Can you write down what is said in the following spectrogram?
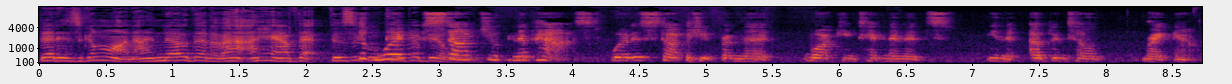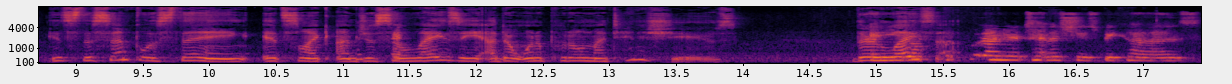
that is gone. I know that I have that so physical what has capability. stopped you in the past what has stopped you from the walking 10 minutes you know up until right now It's the simplest thing. It's like I'm just so lazy. I don't want to put on my tennis shoes. They're and you lace up. put on your tennis shoes because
